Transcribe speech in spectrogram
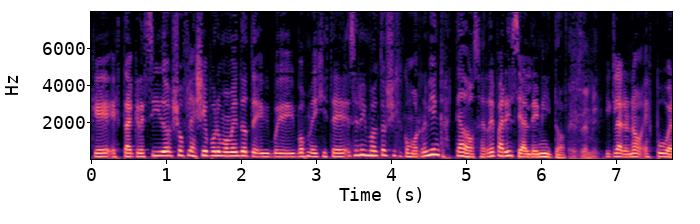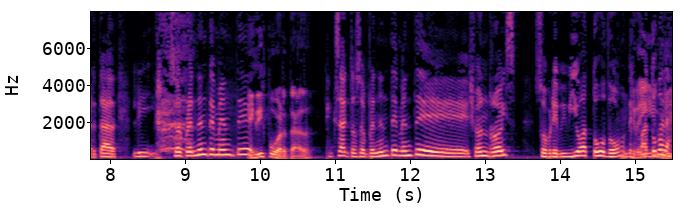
que está crecido. Yo flashé por un momento te- y vos me dijiste, es el mismo actor. Yo dije, como re bien casteado, se reparece al denito. Es el mismo. Y claro, no, es pubertad. Y sorprendentemente. Y dispubertad. Exacto, sorprendentemente John Royce sobrevivió a todo, a todas, las-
